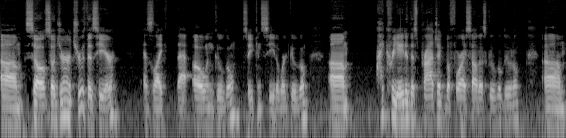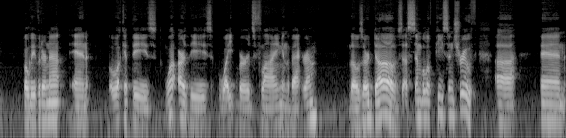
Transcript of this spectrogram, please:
Um, so Sojourner Truth is here as like that O in Google, so you can see the word Google. Um, I created this project before I saw this Google Doodle. Um, believe it or not. And look at these. What are these white birds flying in the background? Those are doves, a symbol of peace and truth. Uh, and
